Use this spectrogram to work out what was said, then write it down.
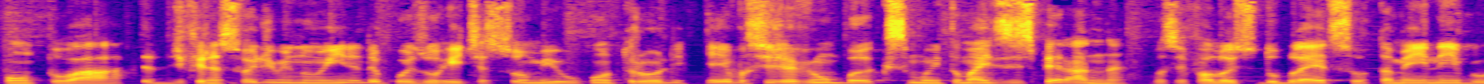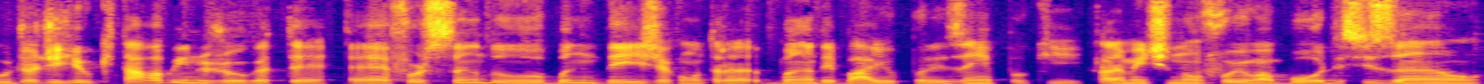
pontuar, a diferença foi diminuindo, depois o Heat assumiu o controle e aí você já viu um Bucks muito mais desesperado, né? Você falou isso do Bledsoe, também lembro o George Hill que estava bem no jogo até, é, forçando bandeja contra Banda Baio, por exemplo, que claramente não foi uma boa decisão.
